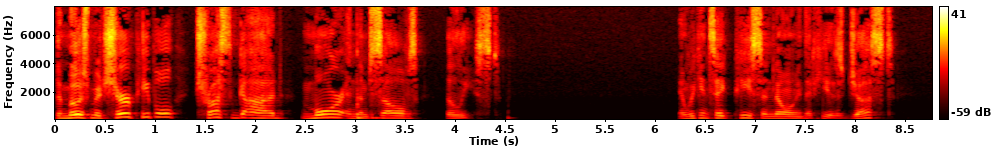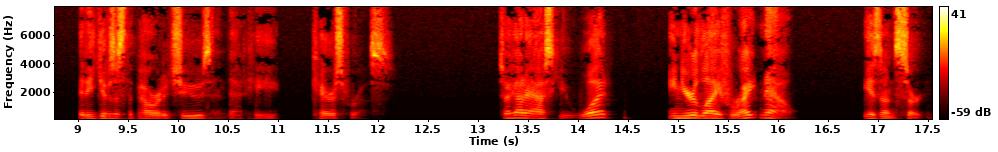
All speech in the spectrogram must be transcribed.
The most mature people trust God more in themselves the least. And we can take peace in knowing that He is just, that He gives us the power to choose, and that He cares for us. So I got to ask you, what in your life right now is uncertain?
